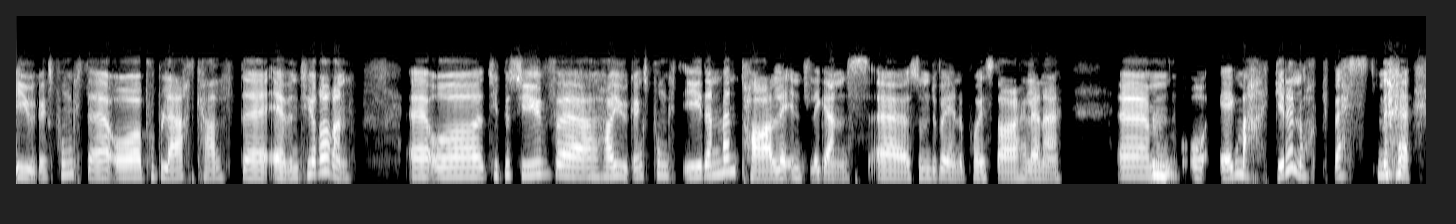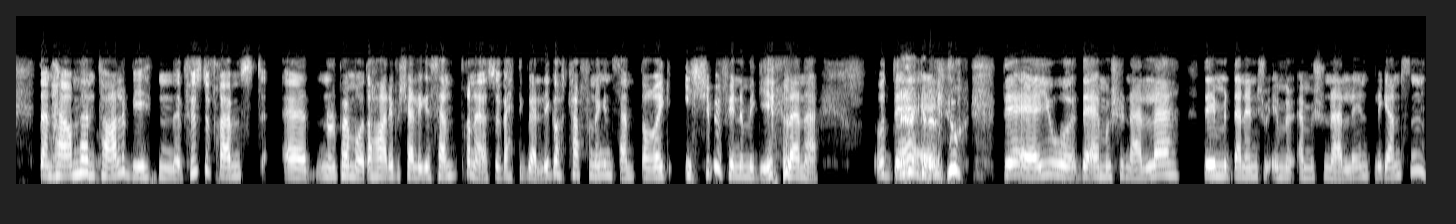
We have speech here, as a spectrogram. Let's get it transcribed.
i utgangspunktet, og populært kalt eh, eventyreren. Og type 7 har utgangspunkt i den mentale intelligens, som du var inne på i stad, Helene. Um, mm. Og jeg merker det nok best med den her mentale biten. Først og fremst eh, når du på en måte har de forskjellige sentrene, så vet jeg veldig godt hvilke senter jeg ikke befinner meg i, Helene. Og det er jo, det er jo det emosjonelle Den emosjonelle intelligensen.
